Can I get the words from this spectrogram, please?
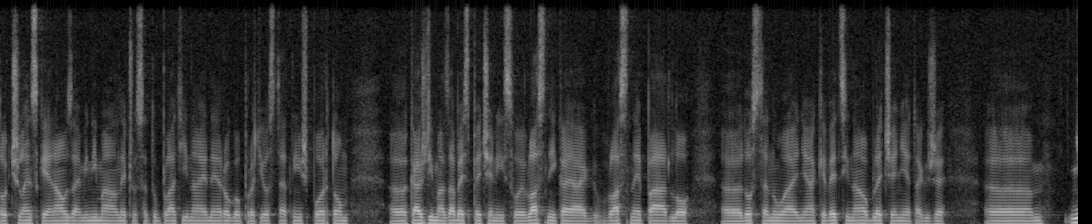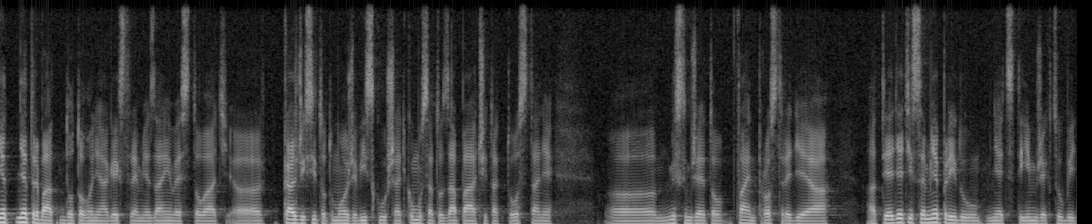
to členské je naozaj minimálne, čo sa tu platí na jeden rok oproti ostatným športom. Uh, každý má zabezpečený svoj vlastný kajak, vlastné pádlo, uh, dostanú aj nejaké veci na oblečenie, takže netreba do toho nejak extrémne zainvestovať. E, každý si to tu môže vyskúšať, komu sa to zapáči, tak to ostane. E, myslím, že je to fajn prostredie a, a tie deti sem neprídu hneď s tým, že chcú byť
